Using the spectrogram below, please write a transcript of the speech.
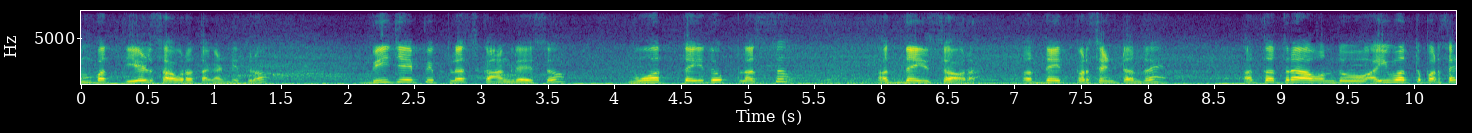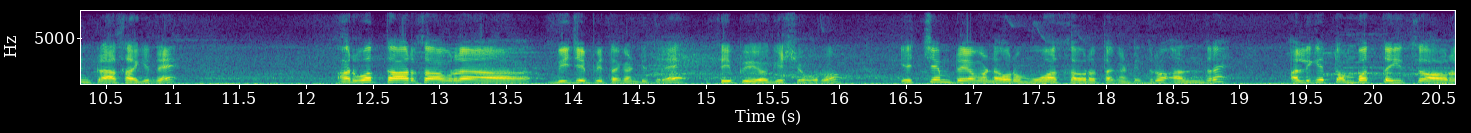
ಎಂಬತ್ತೇಳು ಸಾವಿರ ತಗೊಂಡಿದ್ರು. B J P plus Congress ಮೂವತ್ತೈದು ಪ್ಲಸ್ ಹದಿನೈದು ಸಾವಿರ. ಹದಿನೈದು ಪರ್ಸೆಂಟ್ ಅಂದರೆ ಹತ್ತತ್ರ ಒಂದು ಐವತ್ತು ಪರ್ಸೆಂಟ್ ಕ್ರಾಸ್ ಆಗಿದೆ. ಅರವತ್ತಾರು ಸಾವಿರ ಬಿ ಜೆ ಪಿ ತಗೊಂಡಿದ್ರೆ ಸಿ ಪಿ ಯೋಗೇಶ್ ಅವರು. ಎಚ್ ಎಂ ರೇವಣ್ಣ ಅವರು ಮೂವತ್ತು ಸಾವಿರ ತಗೊಂಡಿದ್ರು. ಅಂದರೆ ಅಲ್ಲಿಗೆ ತೊಂಬತ್ತೈದು ಸಾವಿರ,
